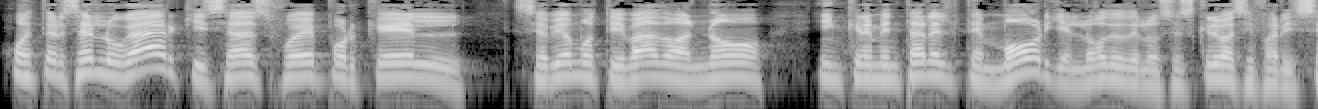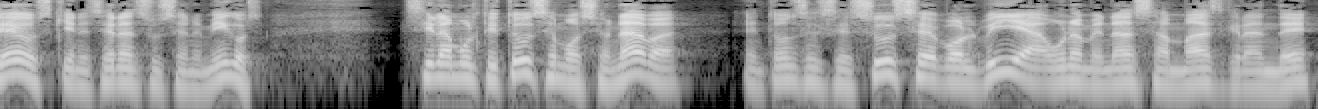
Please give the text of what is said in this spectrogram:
O en tercer lugar, quizás fue porque él se había motivado a no incrementar el temor y el odio de los escribas y fariseos, quienes eran sus enemigos. Si la multitud se emocionaba, entonces Jesús se volvía una amenaza más grande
